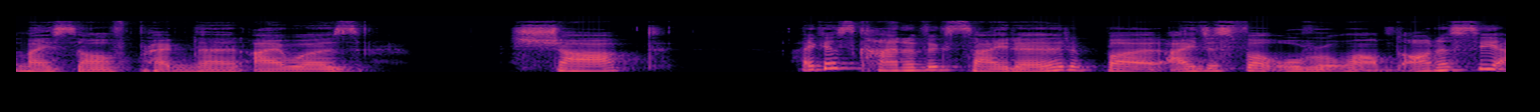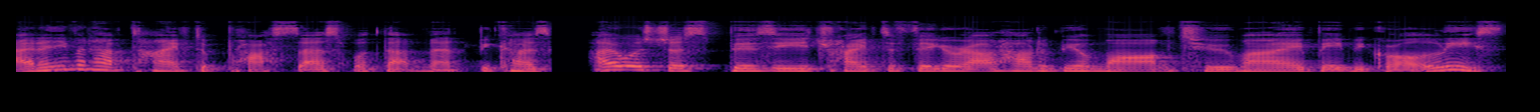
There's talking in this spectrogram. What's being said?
myself pregnant, I was shocked, I guess kind of excited, but I just felt overwhelmed. Honestly, I didn't even have time to process what that meant because I was just busy trying to figure out how to be a mom to my baby girl Elise.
